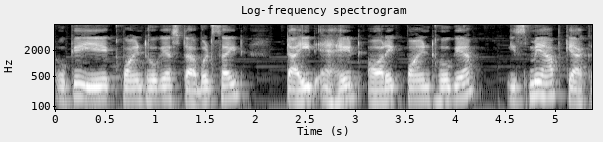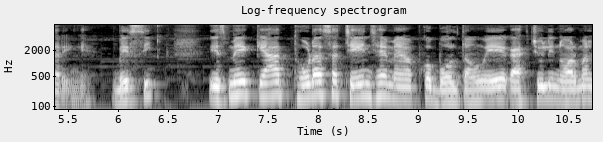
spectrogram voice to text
okay ये एक पॉइंट हो गया स्टाबर्ड साइड टाइड अहेड और एक पॉइंट हो गया. इसमें आप क्या करेंगे? बेसिक इसमें क्या थोड़ा सा चेंज है? मैं आपको बोलता हूँ एक एक्चुअली नॉर्मल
